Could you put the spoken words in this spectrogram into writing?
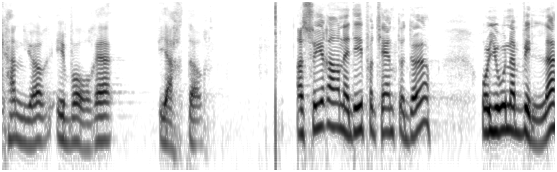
kan gjøre i våre hjerter. Asyrerne de fortjente å dø, og Jonah ville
